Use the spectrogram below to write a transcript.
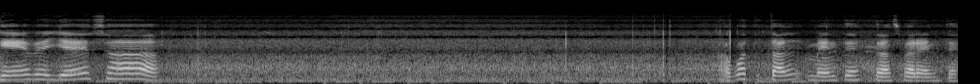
¡Qué belleza! Agua totalmente transparente.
